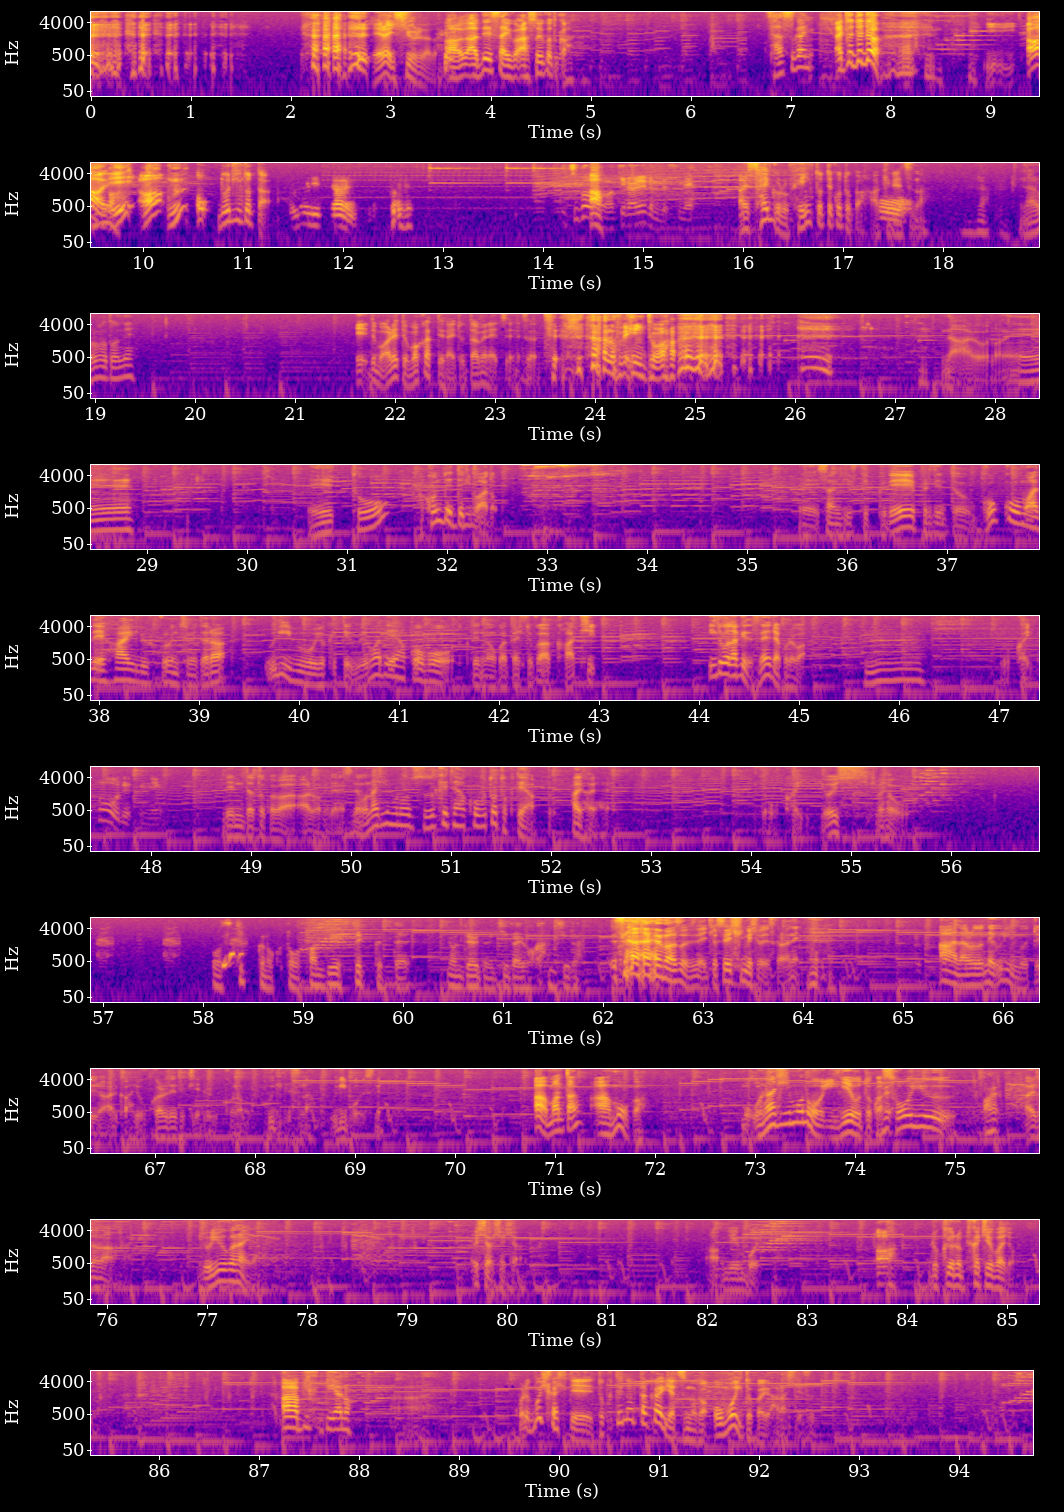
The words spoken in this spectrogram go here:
えらいシュールだな。あ、あで、最後、あ、そういうことか。さすがに、あ、ちょちょちょいあ、え、あ、ん？お、同時に取った。一号が分けられるんですね。あれ、最後のフェイントってことか。開けるやつな。な、なるほどね。え、でもあれって分かってないとダメなやつじゃないですか。だって、あのフェイントは。なるほどね。えーと、運んでデリバード。えー、サンディスティックでプレゼント5個まで入る袋に詰めたら、ウリブを避けて上まで運ぼう。得点の多かった人が勝ち。移動だけですね、じゃあこれは。うーん。了解。そうですね。連打とかがあるわけじゃないですね。同じものを続けて運ぶと得点アップ。はいはいはい。了解。よし、行きましょう。スティックのことをサンディスティックって呼んでるのに時代を感じる。さあ、まあそうですね。一応正式名称ですからね。ああ、なるほどね。ウリムというのはあれか。横から出てきてる、このウリですな。ウリ棒ですね。ああ、満タン？ああ、もうか。もう同じものを入れようとか、そういう、あれ？あれだな。余裕がないな。よっしゃよっしゃよっしゃ。あ、ゲームボーイ。あ、64のピカチュウバージョン。あ、ピピアノ。あこれもしかして得点の高いやつのが重いとかいう話です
